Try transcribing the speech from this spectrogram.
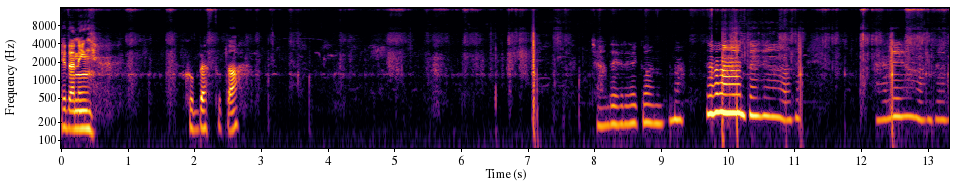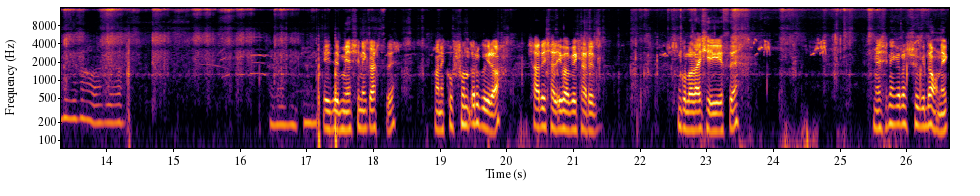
ইদানিং খুব ব্যস্ততা। চাঁদের এই যে মেশিনে কাটছে মানে খুব সুন্দর কইরা সারি সারি ভাবে খেরেরগুলো রাখে গেছে। মেশিনে গেলে সুবিধা অনেক।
